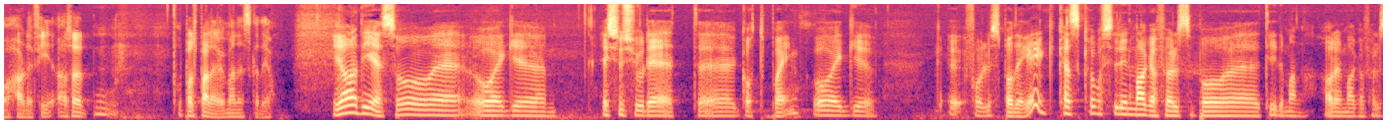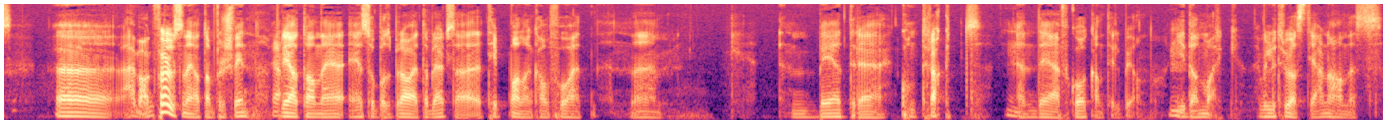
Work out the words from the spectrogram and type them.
og har det fint. Altså, fotballspillere er jo mennesker, det jo. Ja, de er så eh, Og jeg, eh, jeg syns jo det er et uh, godt poeng. Og jeg, eh, jeg får lyst på deg. jeg. Hva hva- hvordan er din magefølelse på uh, Tidemann? Har du en magefølelse? Uh, nei, Magefølelsen er at han forsvinner, Ja. fordi at han er, er såpass bra etablert Så Jeg tipper han kan få et, en, en bedre kontrakt Mm. enn det FK kan tilby han i Danmark. Jeg vil jo tro at stjerna hans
